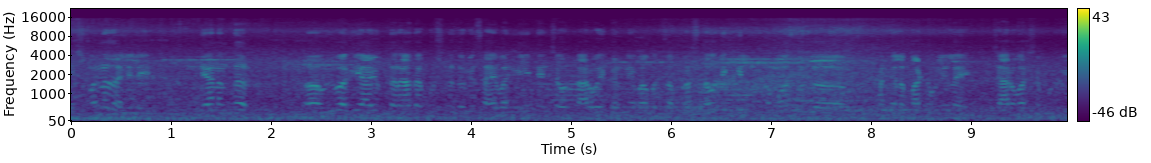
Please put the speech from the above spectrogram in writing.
निष्पन्न झालेले आहे. त्यानंतर विभागीय आयुक्त राधाकृष्ण दमे साहेबांनी त्यांच्यावर कारवाई करण्याबाबतचा प्रस्ताव देखील महसूल खात्याला पाठवलेला आहे. चार वर्षापूर्वी.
